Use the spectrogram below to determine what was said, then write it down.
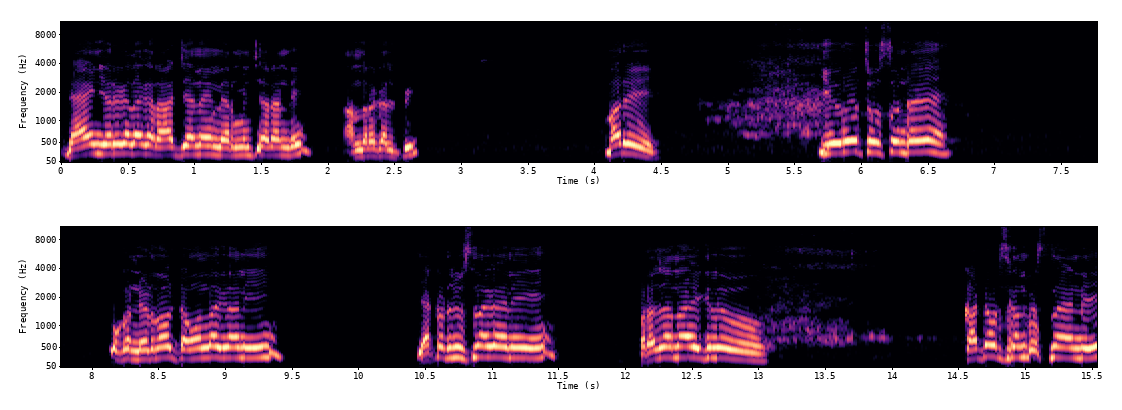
న్యాయం జరిగేలాగా రాజ్యాంగం నిర్మించారండి అందరూ కలిపి. మరి ఈరోజు చూస్తుంటే ఒక నిడదల టౌన్లో కానీ ఎక్కడ చూసినా కానీ ప్రజానాయకులు కట్అవుట్స్ కనిపిస్తున్నాయండి.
